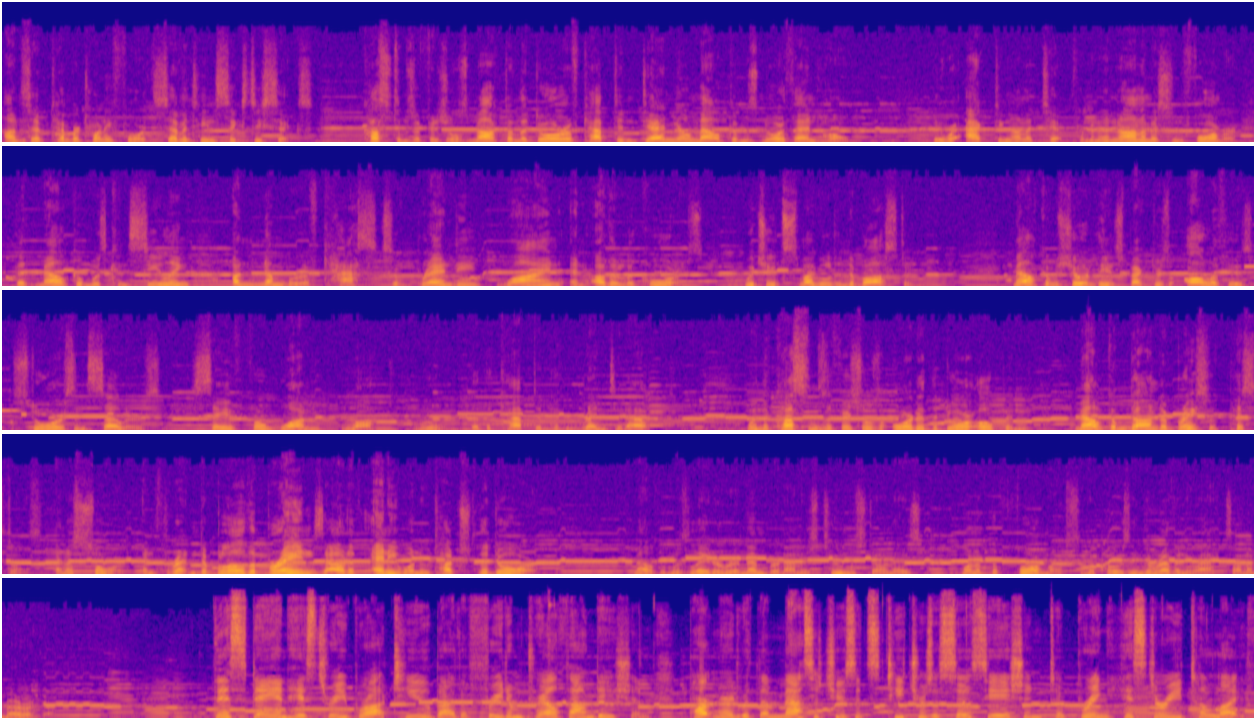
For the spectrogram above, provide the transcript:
On September 24, 1766, customs officials knocked on the door of Captain Daniel Malcolm's North End home. They were acting on a tip from an anonymous informer that Malcolm was concealing a number of casks of brandy, wine, and other liqueurs, which he had smuggled into Boston. Malcolm showed the inspectors all of his stores and cellars, save for one locked room that the captain had rented out. When the customs officials ordered the door opened, Malcolm donned a brace of pistols and a sword and threatened to blow the brains out of anyone who touched the door. Malcolm was later remembered on his tombstone as one of the foremost in opposing the Revenue Acts on America. This Day in History brought to you by the Freedom Trail Foundation, partnered with the Massachusetts Teachers Association to bring history to life.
